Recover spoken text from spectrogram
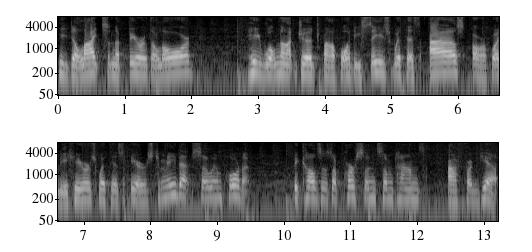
He delights in the fear of the Lord. He will not judge by what he sees with his eyes or what he hears with his ears. To me, that's so important because as a person, sometimes I forget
